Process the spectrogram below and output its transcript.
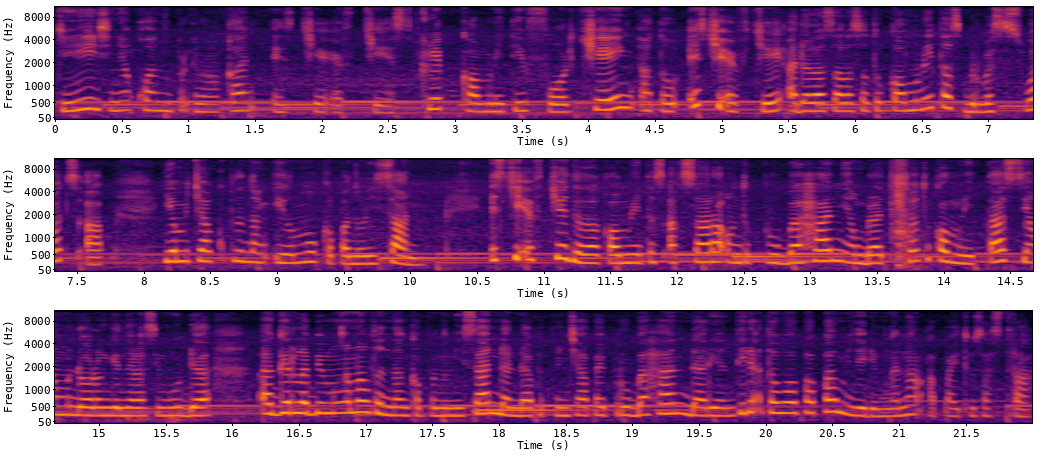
Jadi di sini aku akan memperkenalkan SCFC, Script Community for Change atau SCFC adalah salah satu komunitas berbasis WhatsApp yang mencakup tentang ilmu kepenulisan. SCFC adalah komunitas aksara untuk perubahan yang berarti suatu komunitas yang mendorong generasi muda agar lebih mengenal tentang kepenulisan dan dapat mencapai perubahan dari yang tidak tahu apa-apa menjadi mengenal apa itu sastra.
